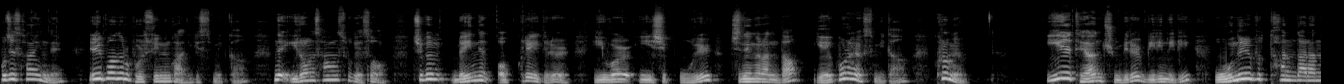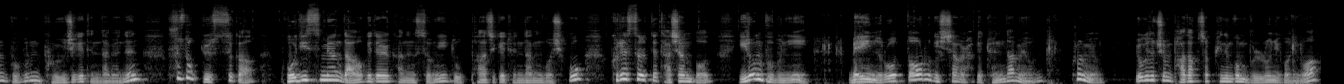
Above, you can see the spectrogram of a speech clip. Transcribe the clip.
호재 살아있네. 1번으로 볼 수 있는 거 아니겠습니까? 근데 이런 상황 속에서 지금 메인넷 업그레이드를 2월 25일 진행을 한다? 예고를 하였습니다. 그러면 이에 대한 준비를 미리미리 오늘부터 한다라는 부분 보여지게 된다면은 후속 뉴스가 곧 있으면 나오게 될 가능성이 높아지게 된다는 것이고 그랬을 때 다시 한번 이런 부분이 메인으로 떠오르기 시작을 하게 된다면 그러면 여기서 지금 바닥 잡히는 건 물론이거니와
